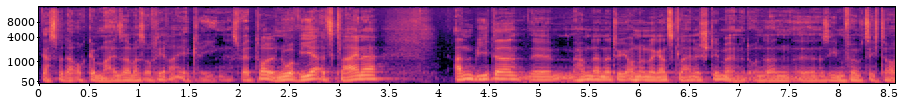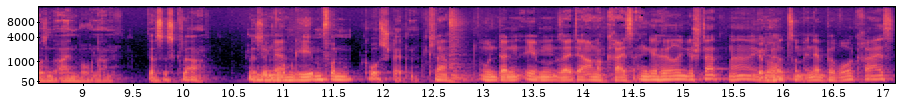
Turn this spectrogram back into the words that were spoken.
dass wir da auch gemeinsam was auf die Reihe kriegen. Das wäre toll. Nur wir als kleiner Anbieter äh, haben da natürlich auch nur eine ganz kleine Stimme mit unseren äh, 57.000 Einwohnern. Das ist klar. Wir sind ja. umgeben von Großstädten. Klar. Und dann eben seid ihr auch noch kreisangehörige Stadt, ne? Ihr genau. gehört zum NRW-Bürokreis.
